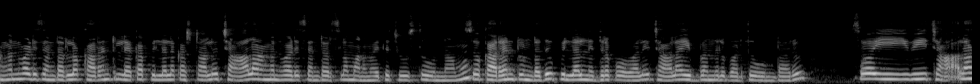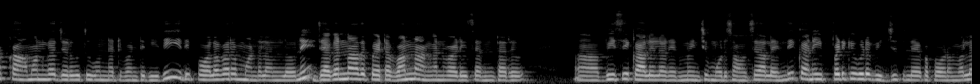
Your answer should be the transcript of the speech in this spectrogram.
అంగన్వాడీ సెంటర్లో కరెంటు లేక పిల్లల కష్టాలు చాలా అంగన్వాడీ సెంటర్స్లో మనమైతే చూస్తూ ఉన్నాము. సో కరెంట్ ఉండదు పిల్లలు నిద్రపోవాలి చాలా ఇబ్బందులు పడుతూ ఉంటారు. సో ఇవి చాలా కామన్గా జరుగుతూ ఉన్నటువంటిది ఇది. ఇది పోలవరం మండలంలోని Jagannathapeta one anganwadi center BC కాలేజీలో నిర్మించి మూడు సంవత్సరాలైంది. కానీ ఇప్పటికీ కూడా విద్యుత్ లేకపోవడం వల్ల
